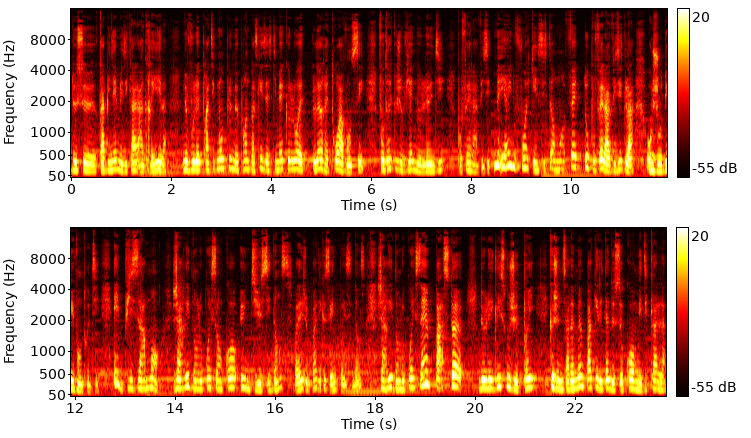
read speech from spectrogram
de ce cabinet médical agréé là ne voulaient pratiquement plus me prendre parce qu'ils estimaient que l'heure est trop avancée. Faudrait que je vienne le lundi pour faire la visite. Mais il y a une voix qui insistait en moi, faites tout pour faire la visite là, aujourd'hui, vendredi. Et bizarrement, j'arrive dans le coin, c'est encore une dieucidence. Je ne peux pas dire que c'est une coïncidence. J'arrive dans le coin, c'est un pasteur de l'église où je prie, que je ne savais même pas qu'il était de ce corps médical là,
